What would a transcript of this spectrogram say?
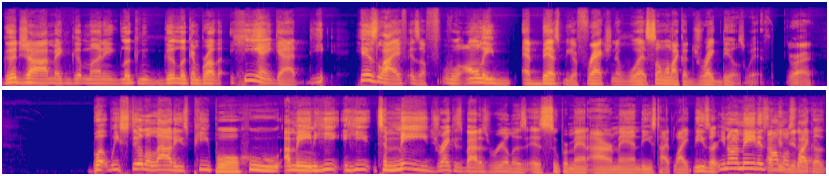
good job, making good money, looking good looking brother, he ain't got he, his life is a will only at best be a fraction of what someone like a Drake deals with. Right. But we still allow these people who I mean, he he to me, Drake is about as real as, as Superman, Iron Man, these type like these are you know what I mean? It's I'll almost like a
